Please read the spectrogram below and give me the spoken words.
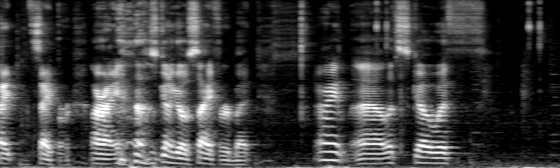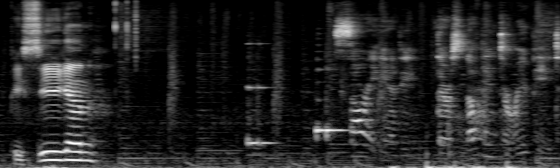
Cy Cypher. All right, I was gonna go Cypher, but all right. Uh, let's go with PC again. Sorry, Andy. There's nothing to repeat.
